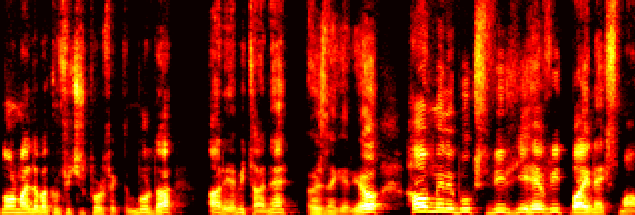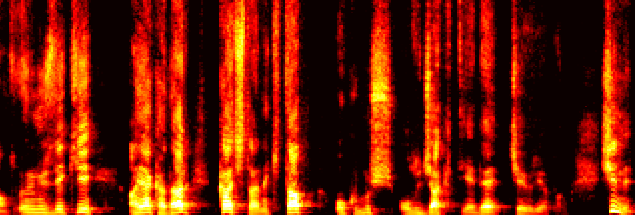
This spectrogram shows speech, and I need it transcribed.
Normalde bakın future perfect'im burada araya bir tane özne geliyor. How many books will he have read by next month? Önümüzdeki aya kadar kaç tane kitap okumuş olacak diye de çeviri yapalım. Şimdi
